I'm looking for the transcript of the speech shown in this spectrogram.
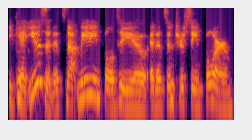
you can't use it. It's not meaningful to you in its interesting form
